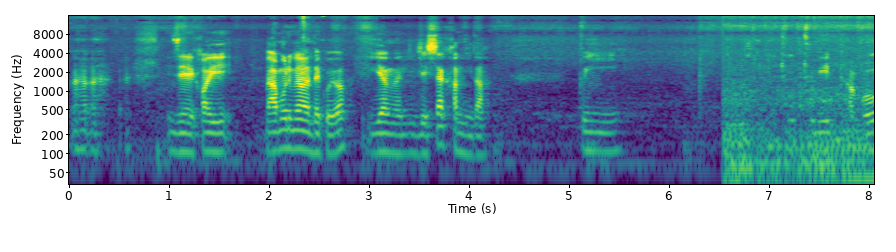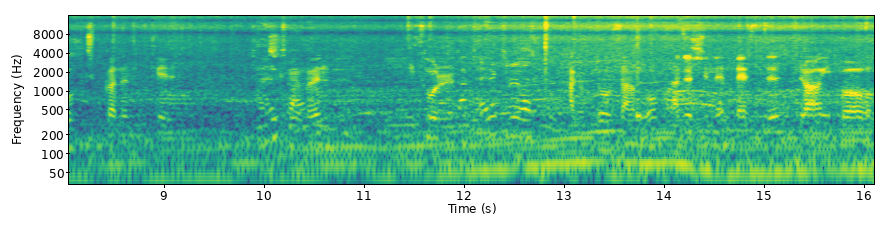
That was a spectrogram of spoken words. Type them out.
이제 거의 마무리만 되고요. 이 형은 이제 시작합니다. V 툭툭이 타고 집 가는 길. 지금은 이돌 가격도 싸고 아저씨는 베스트 드라이버.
